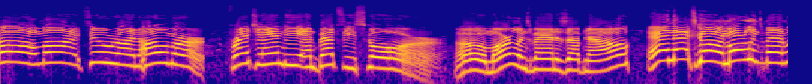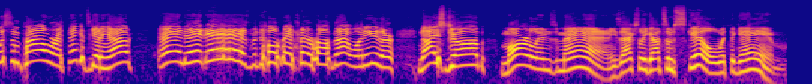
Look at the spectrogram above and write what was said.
Oh my! Two-run homer. French Andy and Betsy score. Oh, Marlins man is up now. And that's gone. Marlins man with some power. I think it's getting out. And it is! Modelo Man couldn't rob that one either. Nice job, Marlins man. He's actually got some skill with the game.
